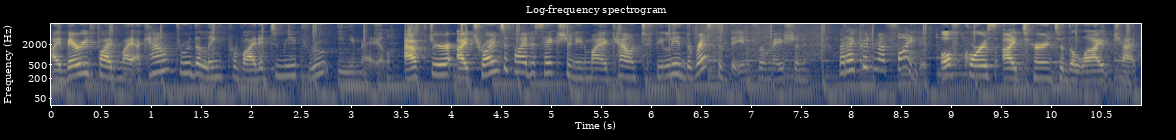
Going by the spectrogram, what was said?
I verified my account through the link provided to me through email. After, I tried to find a section in my account to fill in the rest of the information, but I could not find it. Of course, I turned to the live chat,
